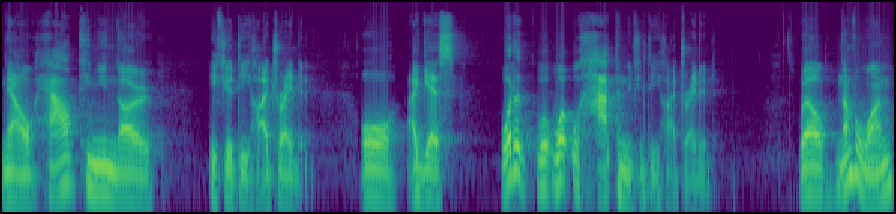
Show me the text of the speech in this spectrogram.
Now, how can you know if you're dehydrated? Or I guess, what, what will happen if you're dehydrated? Well, number one,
